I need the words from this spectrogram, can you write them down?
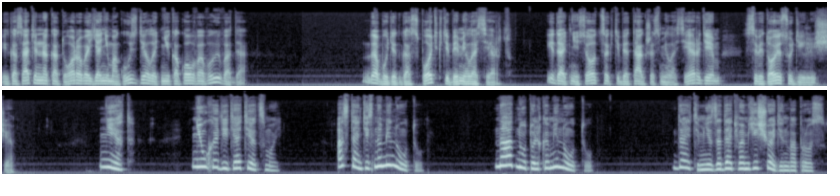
и касательно которого я не могу сделать никакого вывода. Да будет Господь к тебе милосерд, и да отнесется к тебе также с милосердием святое судилище». «Нет, не уходите, отец мой. Останьтесь на минуту. На одну только минуту. Дайте мне задать вам еще один вопрос».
